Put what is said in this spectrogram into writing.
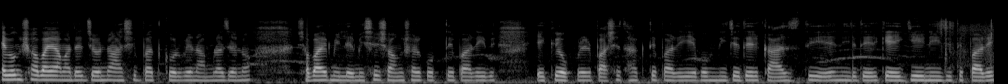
এবং সবাই আমাদের জন্য আশীর্বাদ করবেন। আমরা যেন সবাই মিলেমিশে সংসার করতে পারি, একে অপরের পাশে থাকতে পারি এবং নিজেদের কাজ দিয়ে নিজেদেরকে এগিয়ে নিয়ে যেতে পারি।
